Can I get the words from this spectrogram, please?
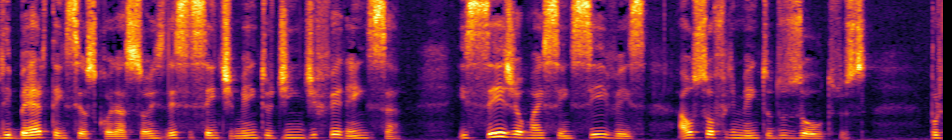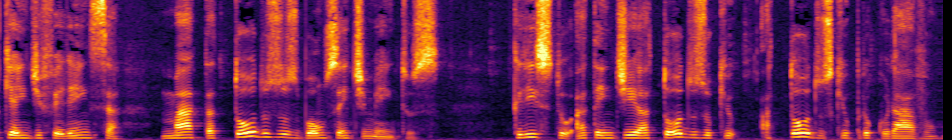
Libertem seus corações desse sentimento de indiferença e sejam mais sensíveis ao sofrimento dos outros, porque a indiferença mata todos os bons sentimentos. Cristo atendia a todos, o que, a todos que o procuravam,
